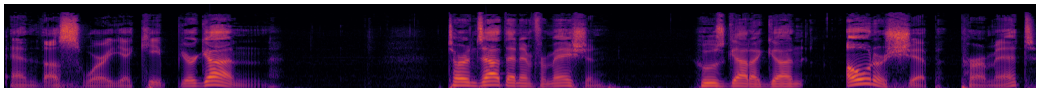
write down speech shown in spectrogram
and thus where you keep your gun. Turns out that information, who's got a gun ownership permit,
